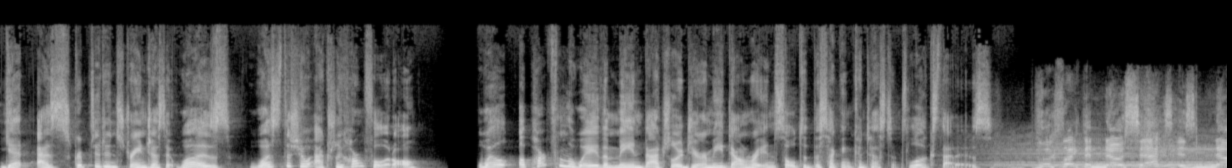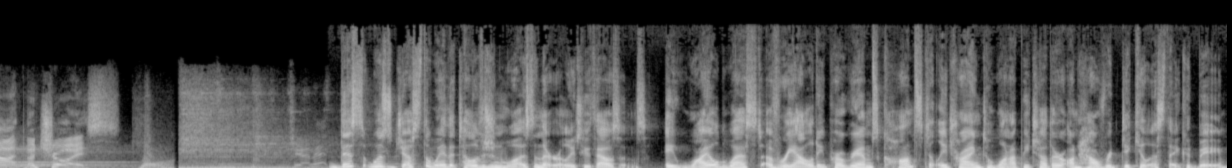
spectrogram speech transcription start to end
Yet, as scripted and strange as it was, was the show actually harmful at all? Well, apart from the way the main bachelor Jeremy downright insulted the second contestant's looks, that is. Looks like the no sex is not a choice. This was just the way that television was in the early 2000s a wild west of reality programs constantly trying to one up each other on how ridiculous they could be.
